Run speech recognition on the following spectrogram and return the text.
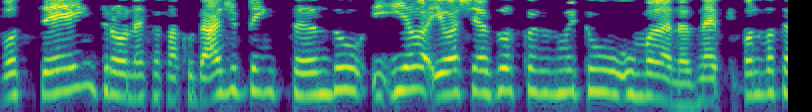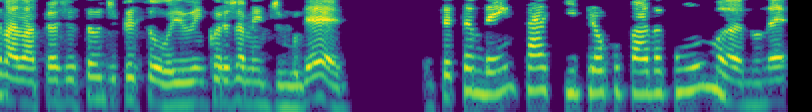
Você entrou nessa faculdade pensando, e, e eu, eu achei as duas coisas muito humanas, né? Porque quando você vai lá para a gestão de pessoa e o encorajamento de mulher, você também está aqui preocupada com o humano, né?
